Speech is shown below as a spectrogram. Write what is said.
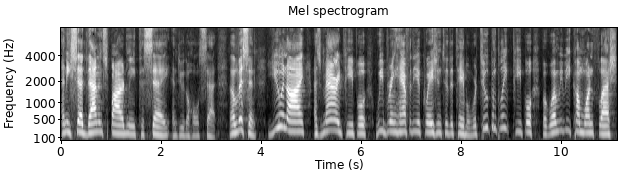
And he said, That inspired me to say and do the whole set. Now, listen, you and I, as married people, we bring half of the equation to the table. We're two complete people, but when we become one flesh,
